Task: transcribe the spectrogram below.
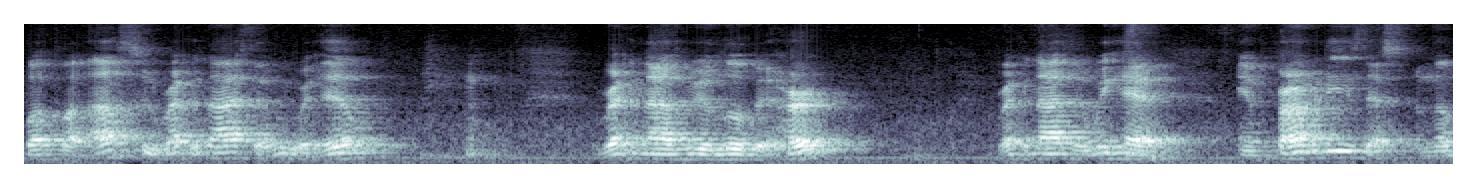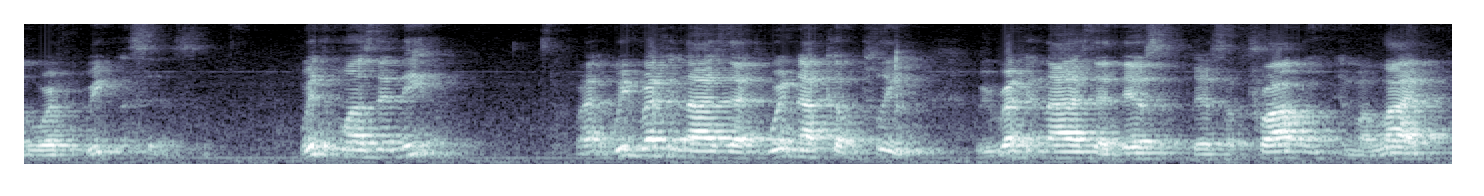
But for us who recognize that we were ill, recognize we were a little bit hurt, recognize that we have infirmities, that's another word for weaknesses, we're the ones that need them. Right? We recognize that we're not complete. We recognize that there's, there's a problem in my life,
